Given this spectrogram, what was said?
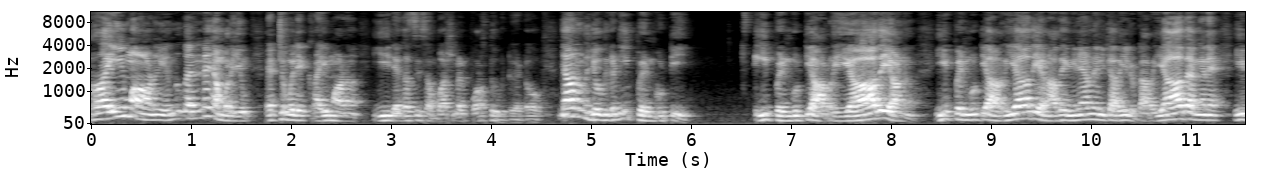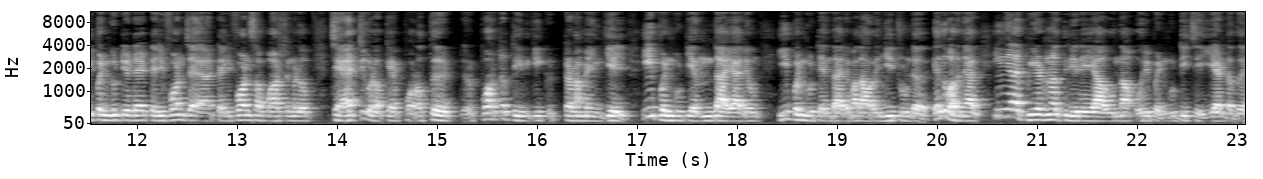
ക്രൈമാണ് എന്ന് തന്നെ ഞാൻ പറയും. ഏറ്റവും വലിയ ക്രൈമാണ് ഈ രഹസ്യ സംഭാഷണങ്ങൾ പുറത്തു വിട്ടു കേട്ടോ. ഞാനൊന്ന് ചോദിക്കട്ടെ ഈ പെൺകുട്ടി ഈ പെൺകുട്ടി അറിയാതെയാണ് ഈ പെൺകുട്ടി അറിയാതെയാണ് അതെങ്ങനെയാണെന്ന് എനിക്ക് അറിയില്ല. അറിയാതെ അങ്ങനെ ഈ പെൺകുട്ടിയുടെ ടെലിഫോൺ ടെലിഫോൺ സംഭാഷണങ്ങളും ചാറ്റുകളൊക്കെ പുറത്ത് റിപ്പോർട്ടർ ടി വിക്ക് കിട്ടണമെങ്കിൽ ഈ പെൺകുട്ടി എന്തായാലും ഈ പെൺകുട്ടി എന്തായാലും അത് അറിഞ്ഞിട്ടുണ്ട് എന്ന് പറഞ്ഞാൽ ഇങ്ങനെ പീഡനത്തിനിരയാവുന്ന ഒരു പെൺകുട്ടി ചെയ്യേണ്ടത്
